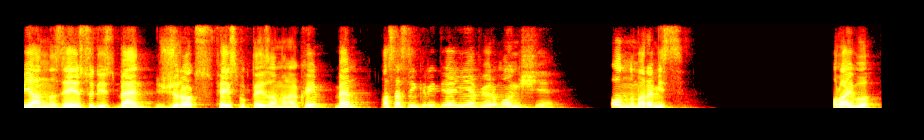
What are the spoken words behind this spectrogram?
Bir anda Zeusudis, ben, Jurox, Facebook'tayız zaman koyayım. Ben Assassin's Creed yayın yapıyorum 10 kişiye. 10 numara mis. Olay bu.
